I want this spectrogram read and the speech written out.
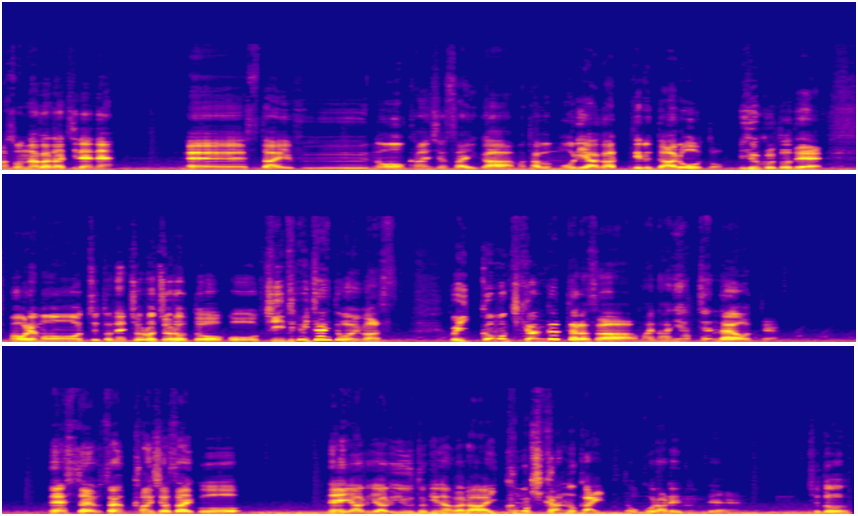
まあそんな形でね、えー、スタイフの感謝祭が、まあ、多分盛り上がってるだろうということで、まあ、俺もちょっとね、ちょろちょろと聞いてみたいと思います。これ一個も聞かんかったらさ、お前何やってんだよって。ね、スタイフさん感謝祭こう、ね、やるやる言うときながら、一個も聞かんのかいって怒られるんで、ちょっと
